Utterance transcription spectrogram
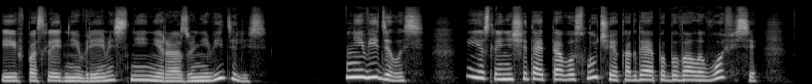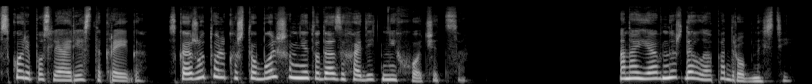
«И в последнее время с ней ни разу не виделись?» Не виделась, если не считать того случая, когда я побывала в офисе вскоре после ареста Крейга. Скажу только, что больше мне туда заходить не хочется. Она явно ждала подробностей.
